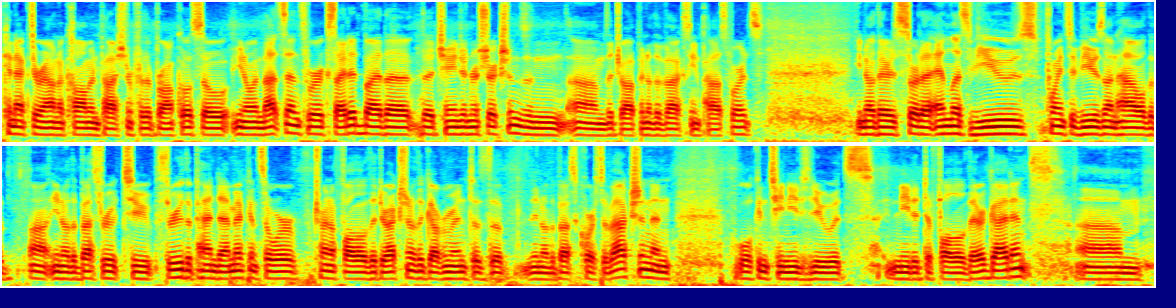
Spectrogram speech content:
connect around a common passion for the Broncos. So, you know, in that sense, we're excited by the the change in restrictions and um, the drop of the vaccine passports. You know, there's sort of endless views, points of views on how the uh, you know the best route to through the pandemic, and so we're trying to follow the direction of the government as the you know the best course of action, and we'll continue to do what's needed to follow their guidance. Um,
